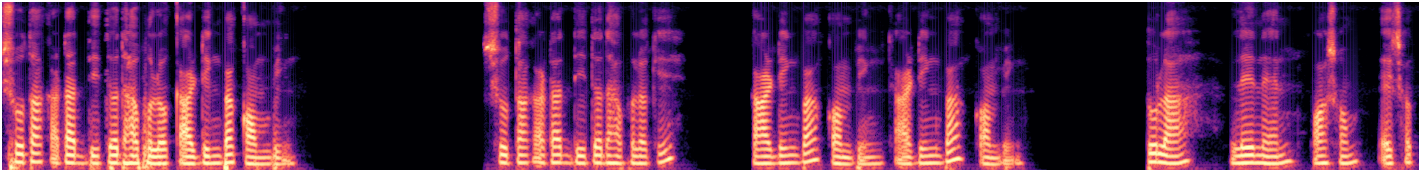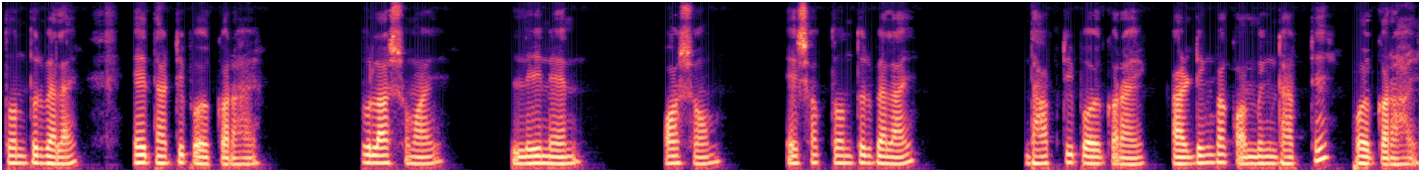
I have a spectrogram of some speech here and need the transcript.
সুতা কাটার দ্বিতীয় ধাপ হলো কার্ডিং বা কম্বিং। সুতা কাটার দ্বিতীয় ধাপ হলো কি? কার্ডিং বা কম্বিং, কার্ডিং বা কম্বিং। তুলা, লিনেন, পশম এইসব তন্তুর বেলায় এই ধারটি প্রয়োগ করা হয়। তুলার সময় লিনেন, পশম এসব তন্তুর বেলায় ধাপটি প্রয়োগ করা হয়। কার্ডিং বা কম্বিং ধাপটি প্রয়োগ করা হয়।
